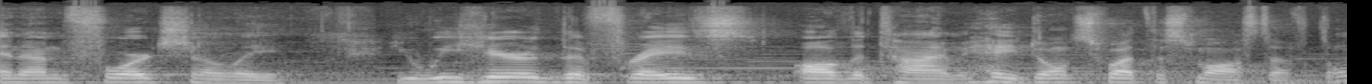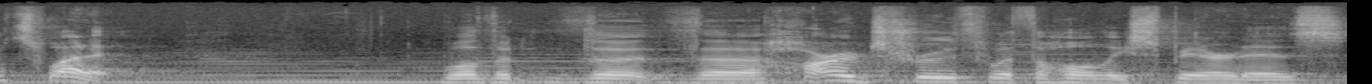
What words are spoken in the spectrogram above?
And unfortunately, we hear the phrase all the time hey, don't sweat the small stuff. Don't sweat it. Well, the, the, the hard truth with the Holy Spirit is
